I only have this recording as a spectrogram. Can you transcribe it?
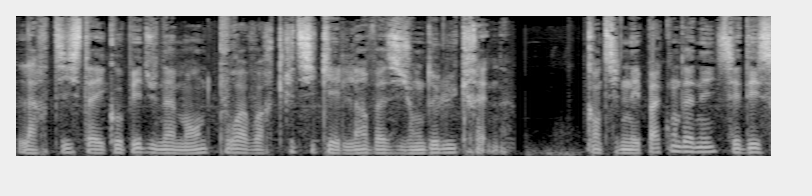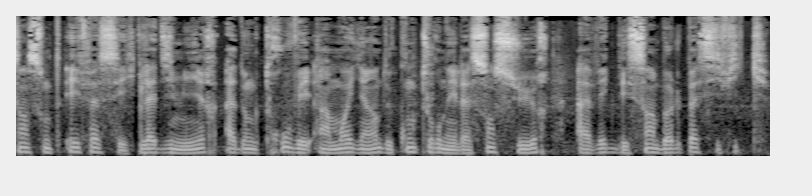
l'artiste a écopé d'une amende pour avoir critiqué l'invasion de l'Ukraine. Quand il n'est pas condamné, ses dessins sont effacés. Vladimir a donc trouvé un moyen de contourner la censure avec des symboles pacifiques.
